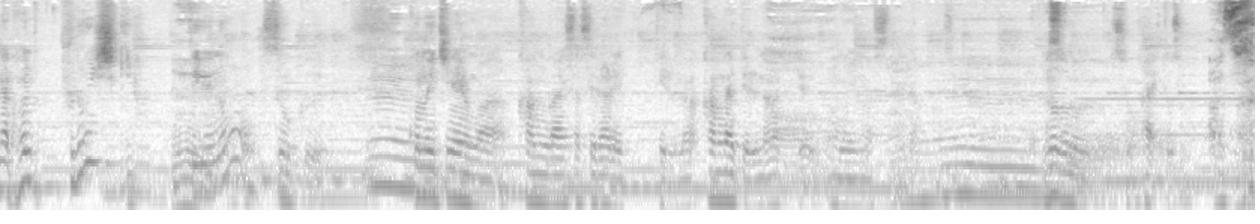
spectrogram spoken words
なんかほんとプロ意識っていうのをすごくこの1年は考えさせられてるな考えてるなって思いますね。なんか喉のそう。はいどうぞ。あそ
